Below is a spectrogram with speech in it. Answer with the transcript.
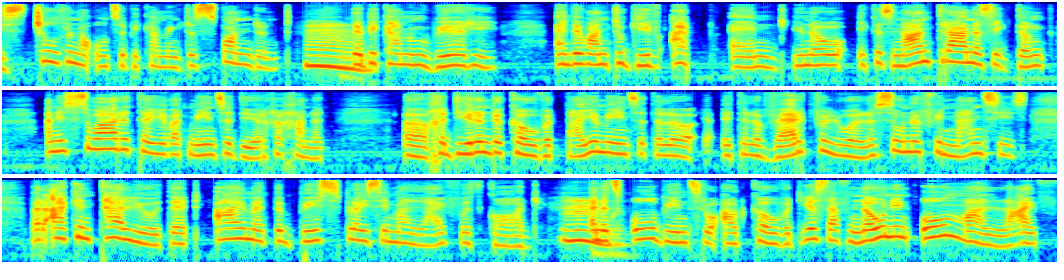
His children are also becoming despondent. They're becoming weary, and they want to give up. and you know, ek is na in trane as ek dink aan die sware tye wat mense deurgegaan het. Uh gedurende COVID, baie mense het hulle het hulle werk verloor, hulle sonder finansies. But I can tell you that I'm at the best place in my life with God. Mm. And it's all been throughout COVID. Yes, I've known in all my life.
